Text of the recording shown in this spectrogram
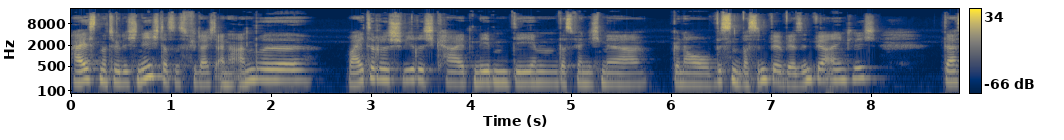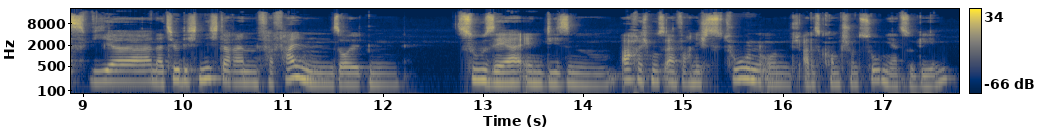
Heißt natürlich nicht, dass es vielleicht eine andere, weitere Schwierigkeit neben dem, dass wir nicht mehr genau wissen, was sind wir, wer sind wir eigentlich, dass wir natürlich nicht daran verfallen sollten, zu sehr in diesem, ach, ich muss einfach nichts tun und alles kommt schon zu mir zu gehen,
